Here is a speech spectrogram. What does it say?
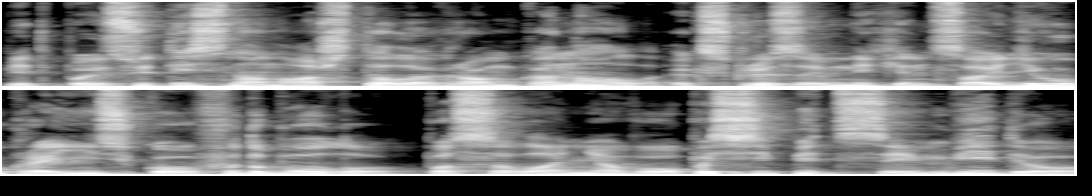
Підписуйтесь на наш телеграм-канал ексклюзивних інсайдів українського футболу. Посилання в описі під цим відео.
